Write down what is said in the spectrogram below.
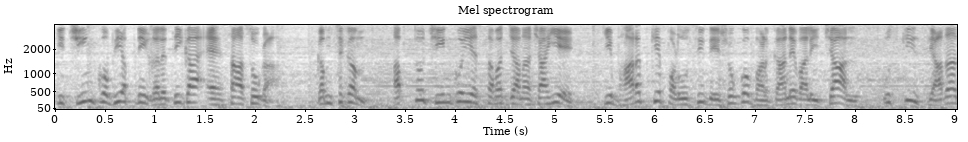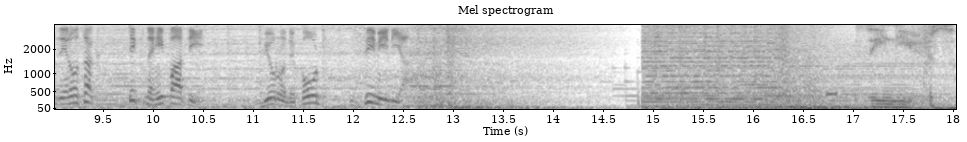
कि चीन को भी अपनी गलती का एहसास होगा। कम से कम, अब तो चीन को यह समझ जाना चाहिए कि भारत के पड़ोसी देशों को भड़काने वाली चाल उसकी ज़्यादा दिनों तक टिक नहीं पाती। Bureau report, Zee Media. Zee News.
